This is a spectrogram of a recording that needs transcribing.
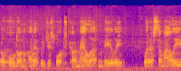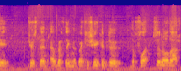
"Well, hold on a minute. We just watched Carmella and Bayley, whereas Somali just did everything that Ricochet could do, the flips and all that.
